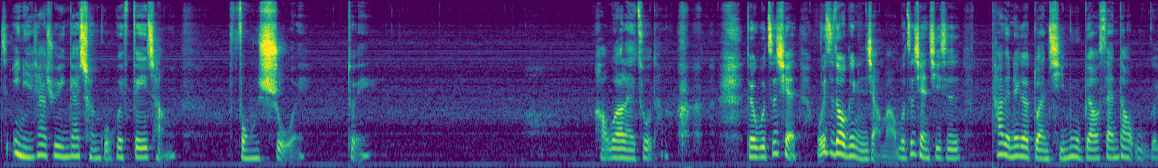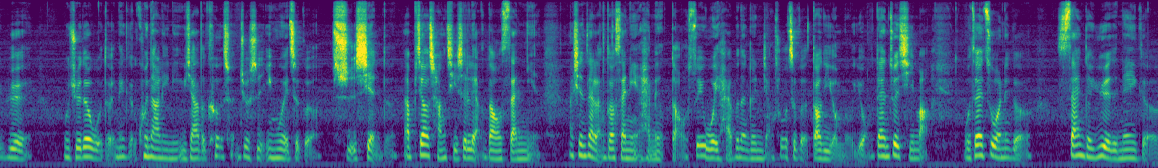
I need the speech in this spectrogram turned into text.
这一年下去应该成果会非常丰硕诶，对。好，我要来做它。对，我之前我一直都有跟你们讲嘛，我之前其实他的那个短期目标三到五个月，我觉得我的那个昆达里尼瑜伽的课程就是因为这个实现的。那比较长期是两到三年，那现在两到三年还没有到，所以我也还不能跟你讲说这个到底有没有用。但最起码我在做那个三个月的那个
